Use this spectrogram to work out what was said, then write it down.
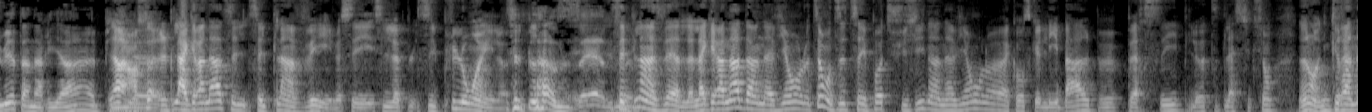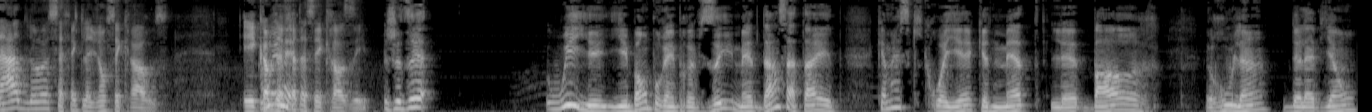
de suite en arrière puis Non, euh, ça, la grenade, c'est le- c'est plan V. C'est c'est le, c'est le plus loin, là. c'est le plan Z. C'est le plan Z. là. La grenade dans un avion, là, tu sais, on dit tu sais pas de fusil dans un avion là, à cause que les balles peuvent percer, puis là toute la suction. Non, non, une grenade là, ça fait que l'avion s'écrase. Et comme Oui, de fait, elle s'est écrasée. je veux dire, oui, il est, il est bon pour improviser, mais dans sa tête, comment est-ce qu'il croyait que de mettre le bar roulant de l'avion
